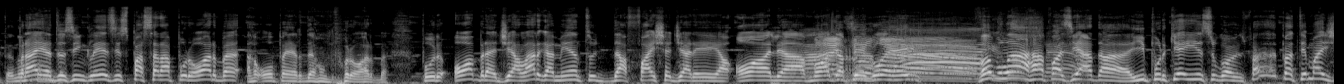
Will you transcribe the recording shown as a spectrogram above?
Então não Praia comenta. dos Ingleses passará por orba, ou perdão, por orba, por obra de alargamento da faixa de areia. Olha, a moda Mais pegou, uma! hein? Vamos lá, do céu. rapaziada. E por que isso, Gomes? Pra, pra ter mais,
